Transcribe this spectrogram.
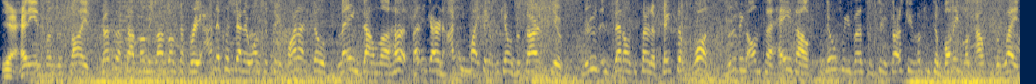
Yeah, heading in from the side. Kursa Mummy lands onto three, and the crescendo onto two. Finite still laying down the hurt. Svenskeren actually might pick up the kill onto Cyrus Q. Moves instead onto Sona, picks up one. Moving on to Haydal. Still three versus two. Cyrus Q looking to body block out of the way.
